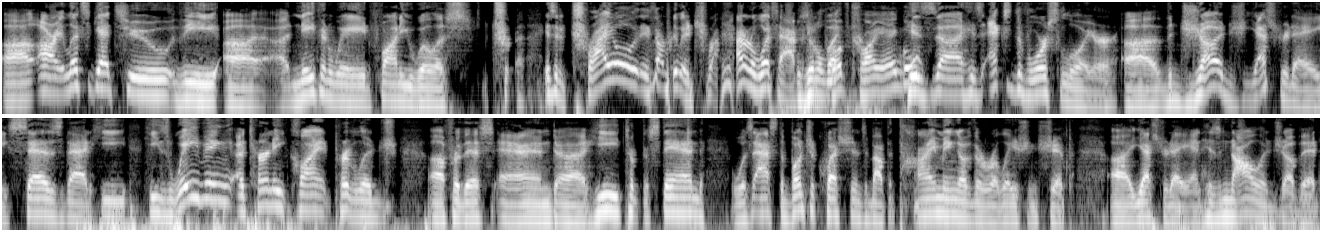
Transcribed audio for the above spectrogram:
Uh, all right, let's get to the uh, uh, Nathan Wade, Fani Willis. Tr- is it a trial? It's not really a trial. I don't know what's happening. Is it a love triangle? His uh, his ex divorce lawyer, uh, the judge yesterday says that he he's waiving attorney client privilege uh, for this, and uh, he took the stand, was asked a bunch of questions about the timing of the relationship uh, yesterday and his knowledge of it.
